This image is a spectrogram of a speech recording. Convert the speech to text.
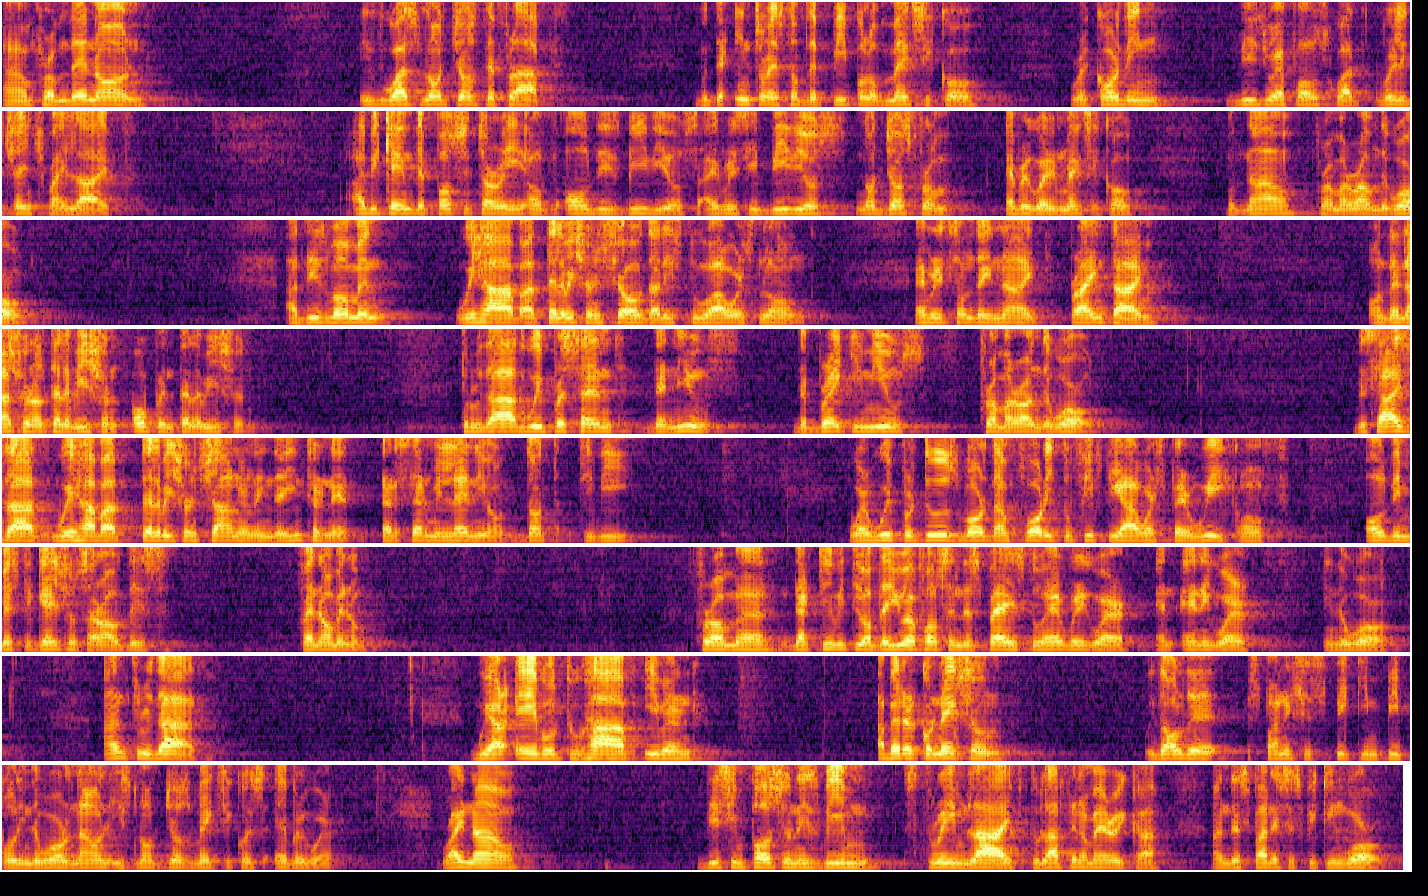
And from then on, it was not just the flap with the interest of the people of Mexico recording these UFOs what really changed my life. I became the depository of all these videos. I received videos not just from everywhere in Mexico, but now from around the world. At this moment, we have a television show that is two hours long every Sunday night, prime time, on the national television, open television. Through that, we present the news, the breaking news from around the world. Besides that, we have a television channel in the internet, tercermilenio.tv, where we produce more than 40 to 50 hours per week of all the investigations around this phenomenon. From uh, the activity of the UFOs in the space to everywhere and anywhere in the world. And through that, we are able to have even a better connection with all the Spanish speaking people in the world. Now it's not just Mexico, it's everywhere. Right now, this symposium is being streamed live to Latin America and the Spanish speaking world.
